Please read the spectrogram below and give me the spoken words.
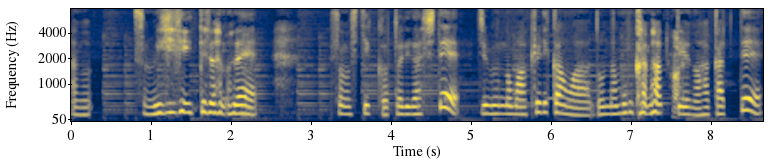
あのその右に行ってたので、そのスティックを取り出して自分のまあ距離感はどんなもんかなっていうのを測って、はい、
